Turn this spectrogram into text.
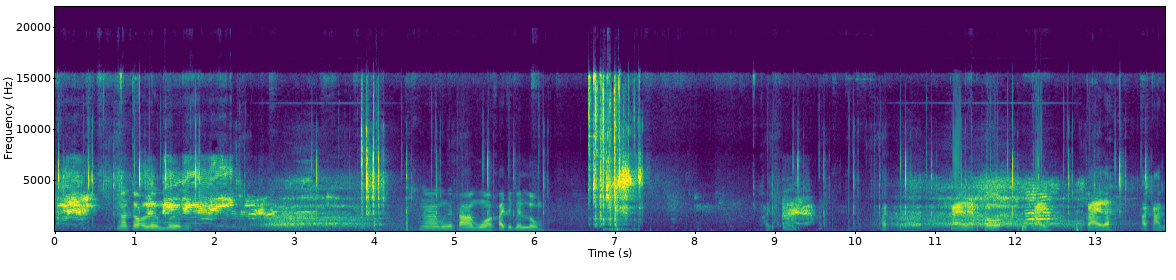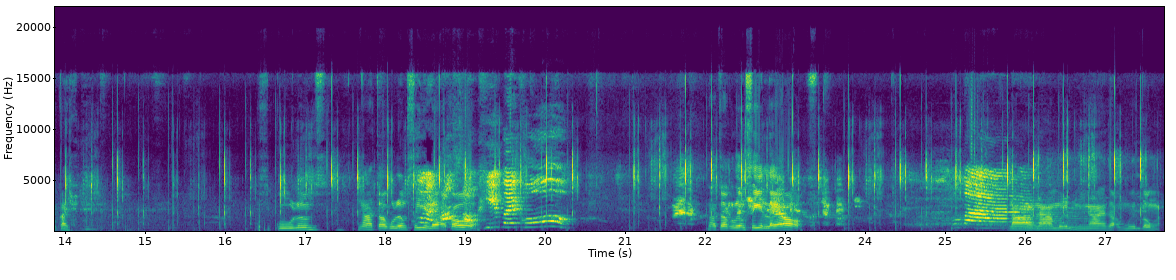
ทำไมอะหน้าจอเริ่มมืดยังไงหน้ามือตามัวใครจะเป็นลมไข่โคนปัดใกล้แล้วโตกูใกล้กูใกล้แล้วอาการกูใกล้ กูเริ่ม หน้าจอกูเริ่มซีดแล้วโตคลิปไปกูหน้าจอกูเริ่มซีดแล้วกูบาหน้าหน้ามืดหน้าจอมืดลงอะ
